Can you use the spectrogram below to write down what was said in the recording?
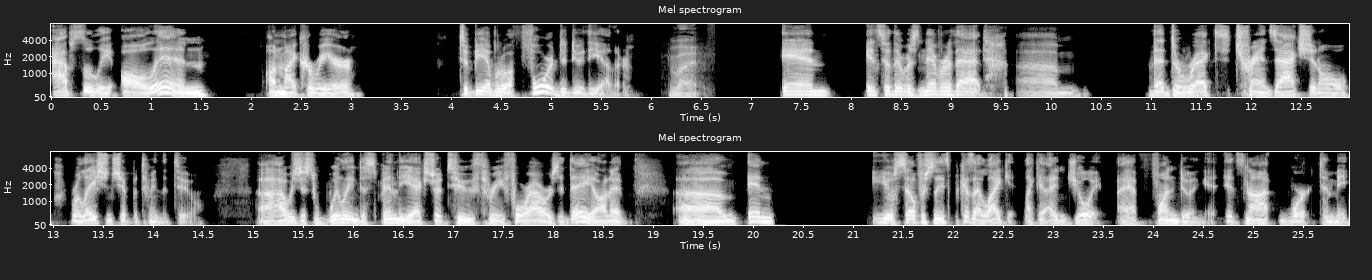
absolutely all in on my career to be able to afford to do the other. Right. And and so there was never that um, that direct transactional relationship between the two. Uh, I was just willing to spend the extra two, three, four hours a day on it. Um, and you know, selfishly, it's because I like it. Like I enjoy it. I have fun doing it. It's not work to me.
